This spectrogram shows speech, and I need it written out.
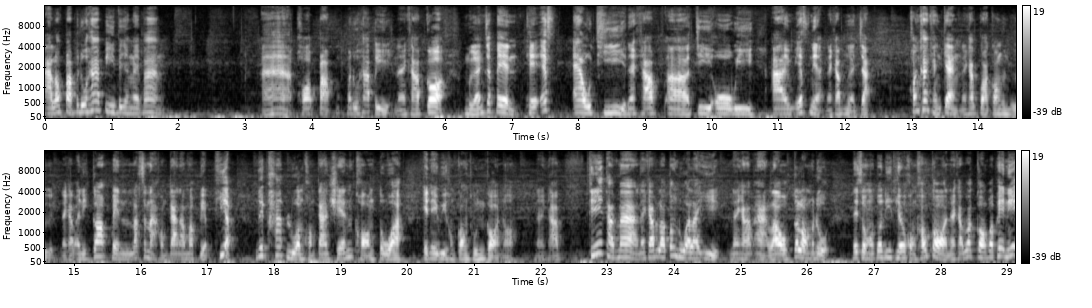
อ่าลองปรับไปดู 5 ปีเป็นยังไงบ้างอ่าพอปรับมาดู 5 ปีนะครับ ก็เหมือนจะเป็น KF LT นะครับ GOV RMF เนี่ยนะครับ เหมือนจะค่อนข้างแข็งแกร่งนะครับกว่ากองอื่นๆนะครับ อันนี้ก็เป็นลักษณะของการเอามาเปรียบเทียบด้วยภาพรวมของการเชนของตัว NAV ของกองทุนก่อนเนาะนะครับทีนี้ถัดมานะครับเราต้องดูอะไรอีกนะครับอ่าเราก็ลองมาดูในส่วนของตัวดีเทลของเขาก่อนนะครับ ว่ากองประเภทนี้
